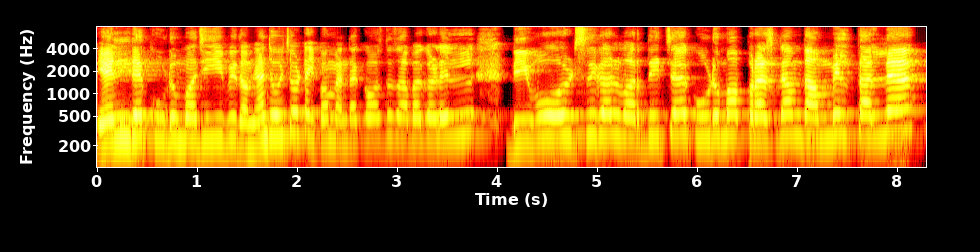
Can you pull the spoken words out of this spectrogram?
എന്റെ കുടുംബ ജീവിതം ഞാൻ ചോദിച്ചോട്ടെ ഇപ്പം എന്തൊക്കെ സഭകളിൽ ഡിവോഴ്സുകൾ വർദ്ധിച്ച കുടുംബ പ്രശ്നം തമ്മിൽ തല്ല്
